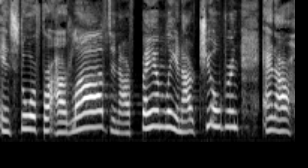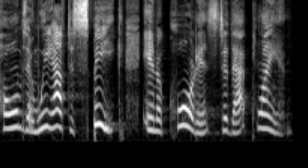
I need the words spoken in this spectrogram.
in store for our lives and our family and our children and our homes. And we have to speak in accordance to that plan.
